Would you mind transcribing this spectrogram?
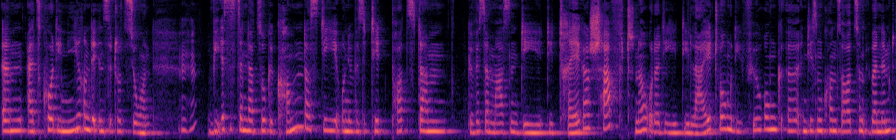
ähm, als koordinierende Institution. Mhm. Wie ist es denn dazu gekommen, dass die Universität Potsdam gewissermaßen die, die Trägerschaft ne, oder die, die Leitung, die Führung äh, in diesem Konsortium übernimmt?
